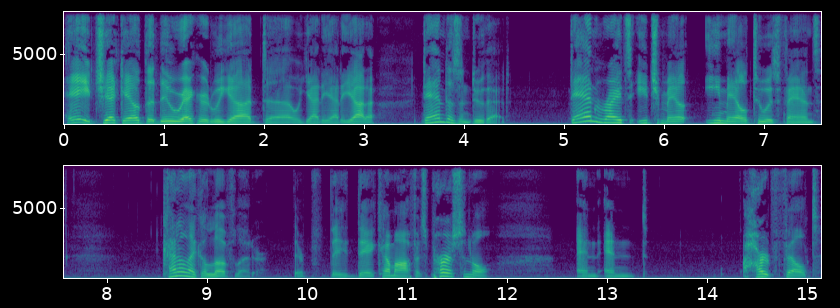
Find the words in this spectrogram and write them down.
hey, check out the new record we got, uh, yada, yada, yada. Dan doesn't do that. Dan writes each mail, email to his fans kind of like a love letter. They're, they they come off as personal and and heartfelt,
